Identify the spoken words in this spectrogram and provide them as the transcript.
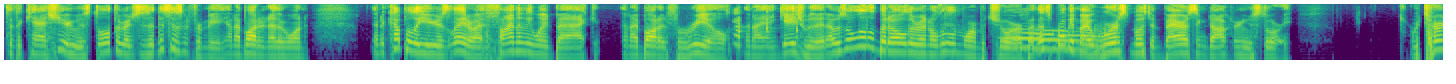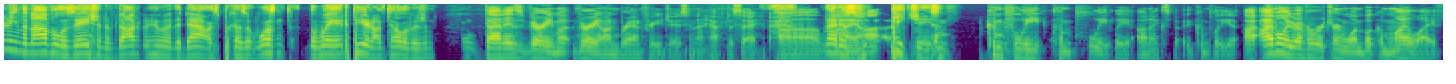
to the cashier who was still at the register. Said, "This isn't for me," and I bought another one. And a couple of years later, I finally went back and I bought it for real and I engaged with it. I was a little bit older and a little more mature, but that's probably my oh. worst, most embarrassing Doctor Who story. Returning the novelization of Doctor Who and the Daleks because it wasn't the way it appeared on television. That is very much very on brand for you, Jason. I have to say. Um, that is I, uh, peak Jason complete, completely unexpected. Completely. I, have only ever returned one book in my life,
